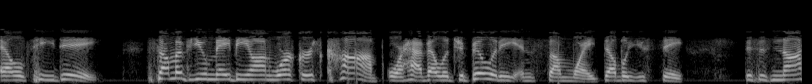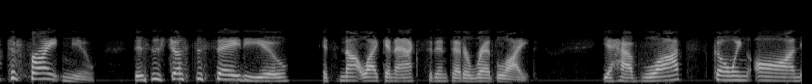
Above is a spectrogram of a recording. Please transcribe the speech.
LTD. Some of you may be on workers' comp or have eligibility in some way, WC. This is not to frighten you. This is just to say to you, it's not like an accident at a red light. You have lots going on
